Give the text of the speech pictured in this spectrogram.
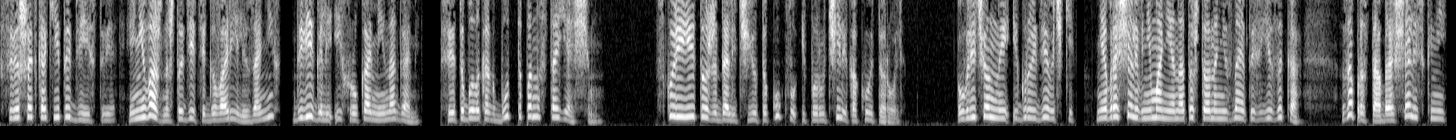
совершать какие-то действия. И неважно, что дети говорили за них, двигали их руками и ногами. Все это было как будто по-настоящему. Вскоре ей тоже дали чью-то куклу и поручили какую-то роль. Увлеченные игрой девочки не обращали внимания на то, что она не знает их языка, запросто обращались к ней,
